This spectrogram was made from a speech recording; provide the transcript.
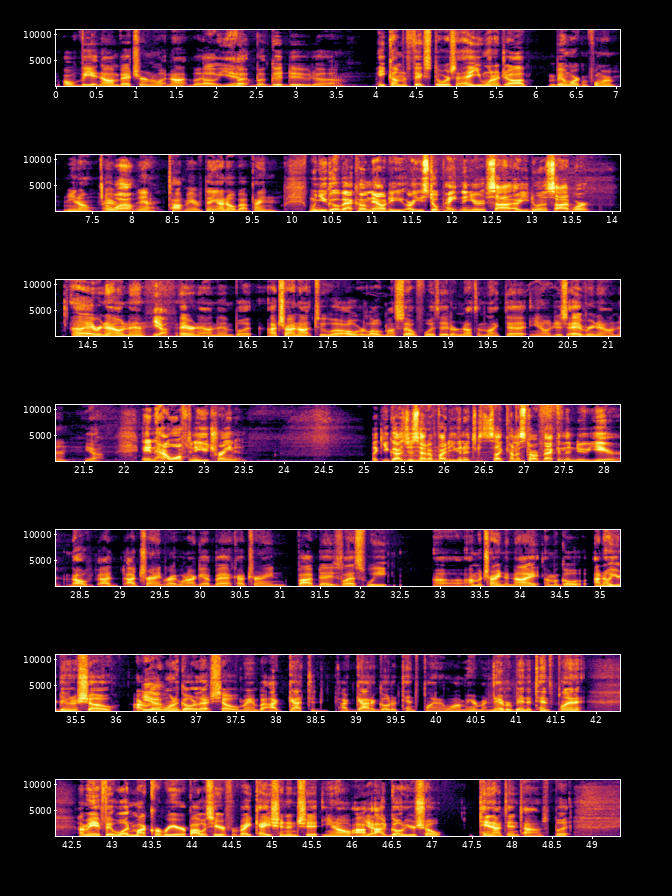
old Vietnam veteran and whatnot. But Oh, yeah. but but good dude. Uh, he come and fix the door. Said, hey, you want a job? I've been working for him. You know. Oh, wow. Yeah, taught me everything I know about painting. when you go back home now, do you are you still painting in your side? Are you doing the side work? Uh, every now and then. Yeah. Every now and then, but I try not to uh, overload myself with it or nothing like that. You know, just every now and then. Yeah. And how often are you training? Like you guys just had a fight. Are you going to like kind of start back in the new year? Oh, I I trained right when I got back. I trained five days last week. Uh, I'm gonna train tonight. I'm gonna go. I know you're doing a show. I Yeah. really want to go to that show, man. But I got to. I got to go to Tenth Planet while I'm here. Man, never been to Tenth Planet. I mean, if it wasn't my career, if I was here for vacation and shit, you know, I, Yeah. I'd go to your show ten out of ten times. But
